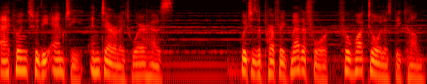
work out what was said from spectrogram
echoing through the empty and derelict warehouse, which is a perfect metaphor for what Doyle has become.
